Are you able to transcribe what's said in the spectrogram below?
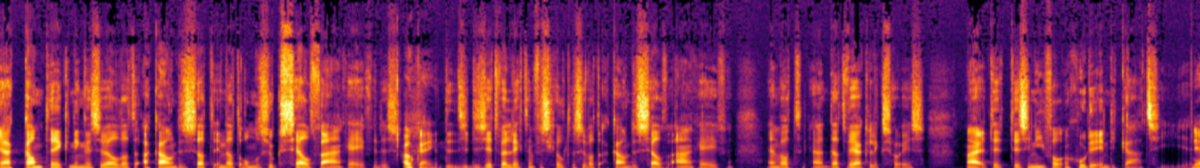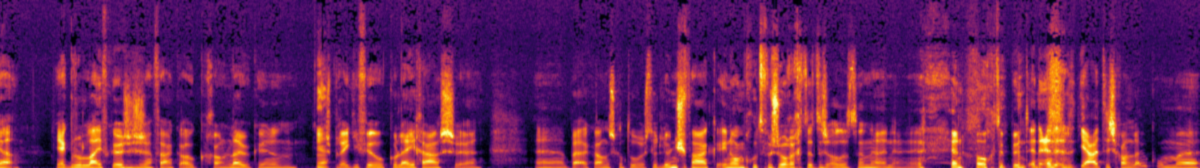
Ja, kanttekening is wel dat accountants dat in dat onderzoek zelf aangeven. Dus okay. er zit wellicht een verschil tussen wat accountants zelf aangeven en wat ja, daadwerkelijk zo is. Maar het, het, is in ieder geval een goede indicatie. Eh. Ja. ja, ik bedoel, live cursussen zijn vaak ook gewoon leuk. Hè? Dan spreek je veel collega's. Uh, uh, bij accountantskantoor is de lunch vaak enorm goed verzorgd. Dat is altijd een, een, een hoogtepunt. En, en, ja, het is gewoon leuk om, uh, eh,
